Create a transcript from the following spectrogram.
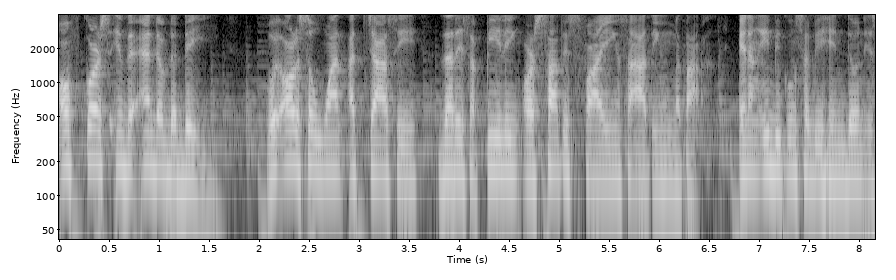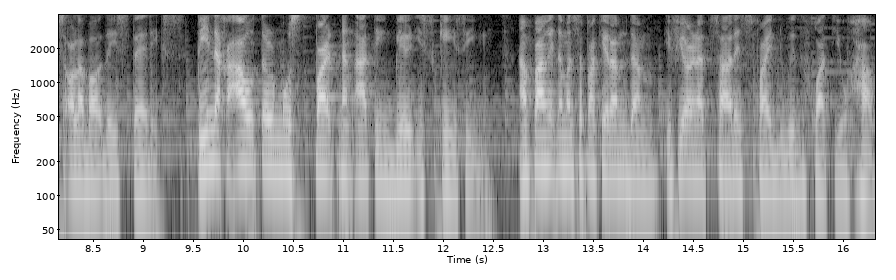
of course in the end of the day, we also want a chassis that is appealing or satisfying sa ating mata. And ang ibig kong sabihin doon is all about the aesthetics. Pinaka-outermost part ng ating build is casing. Ang pangit naman sa pakiramdam if you are not satisfied with what you have.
